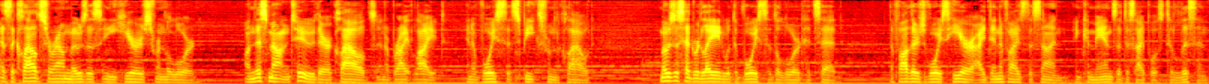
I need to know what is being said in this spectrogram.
as the clouds surround Moses and he hears from the Lord. On this mountain, too, there are clouds and a bright light, and a voice that speaks from the cloud. Moses had relayed what the voice of the Lord had said. The Father's voice here identifies the Son and commands the disciples to listen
